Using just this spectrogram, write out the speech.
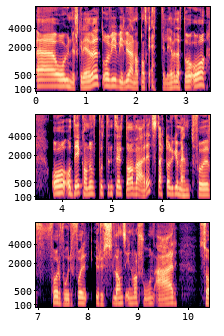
eh, og underskrevet, og vi vil jo gjerne at man skal etterleve dette. Og, og, og det kan jo potensielt da være et sterkt argument for, for hvorfor Russlands invasjon er så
